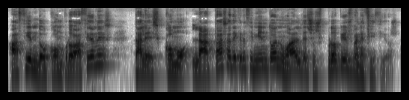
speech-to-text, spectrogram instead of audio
haciendo comprobaciones tales como la tasa de crecimiento anual de sus propios beneficios.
